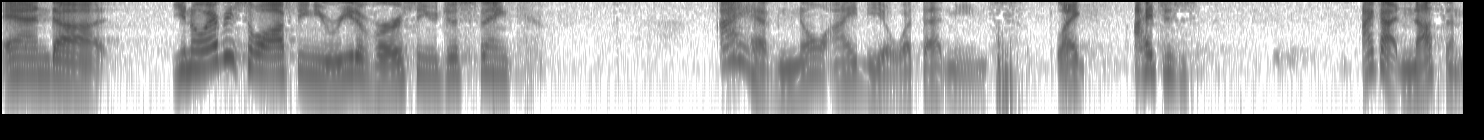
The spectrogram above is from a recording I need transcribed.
And, uh, you know, every so often you read a verse and you just think, I have no idea what that means. Like, I just, I got nothing.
